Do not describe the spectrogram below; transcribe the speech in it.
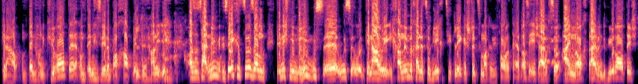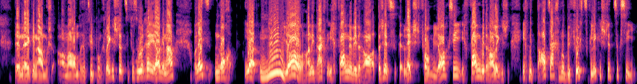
Genau. Und dann habe ich geheiratet und dann ist wieder Bach ab, weil dann habe ich, also es hat nicht mehr sicher zu, sondern dann ist mein Rhythmus, äh, aus, genau, ich kann nicht mehr zur gleichen Zeit Liegestütze machen wie vorher. Das ist einfach so ein Nachteil, wenn du heiratest, dann, äh, genau, musst du an einem anderen Zeitpunkt Liegestütze versuchen, ja, genau. Und jetzt, nach, ja, neun Jahren habe ich gedacht, ich fange wieder an. Das war jetzt letztes vor einem Jahr gewesen, ich fange wieder an Liegestütze. Ich bin tatsächlich nur bei 50 Liegestützen gewesen.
